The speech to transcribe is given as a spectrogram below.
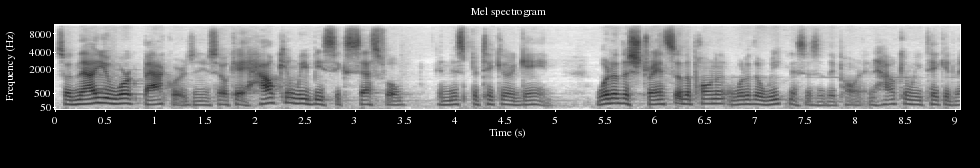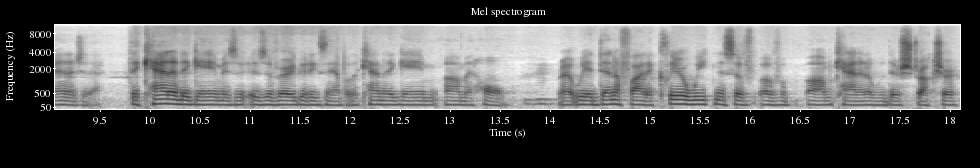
So now you work backwards and you say, okay, how can we be successful in this particular game? What are the strengths of the opponent? What are the weaknesses of the opponent? And how can we take advantage of that? the Canada game is a, is a very good example. The Canada game um, at home, mm-hmm. right? We identified a clear weakness of, of um, Canada with their structure,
